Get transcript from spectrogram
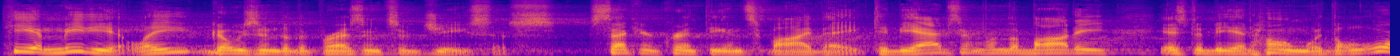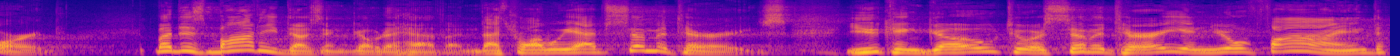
he immediately goes into the presence of Jesus. 2 Corinthians 5 8. To be absent from the body is to be at home with the Lord. But his body doesn't go to heaven. That's why we have cemeteries. You can go to a cemetery and you'll find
